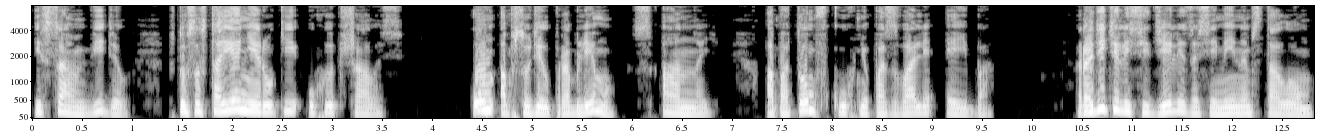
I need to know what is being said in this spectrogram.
и сам видел, что состояние руки ухудшалось. Он обсудил проблему с Анной, а потом в кухню позвали Эйба. Родители сидели за семейным столом.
